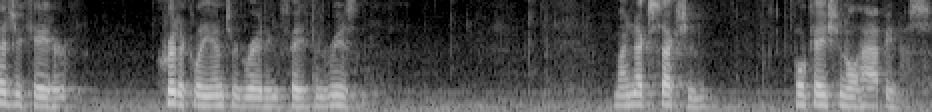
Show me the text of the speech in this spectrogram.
educator critically integrating faith and reason. My next section vocational happiness.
